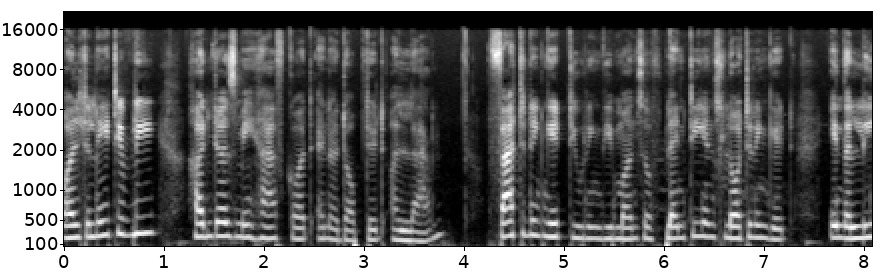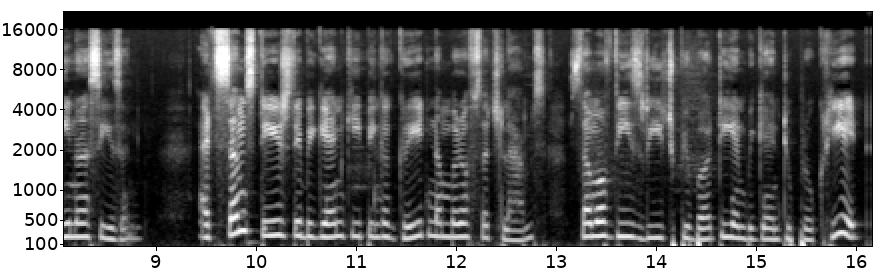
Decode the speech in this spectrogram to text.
Alternatively, hunters may have caught and adopted a lamb, fattening it during the months of plenty and slaughtering it in the leaner season. At some stage, they began keeping a great number of such lambs. Some of these reached puberty and began to procreate.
